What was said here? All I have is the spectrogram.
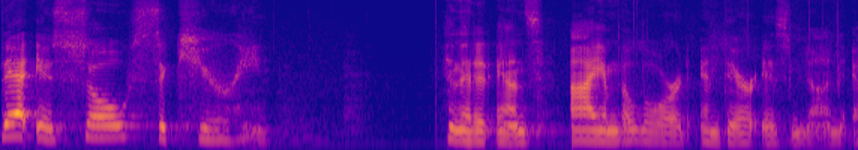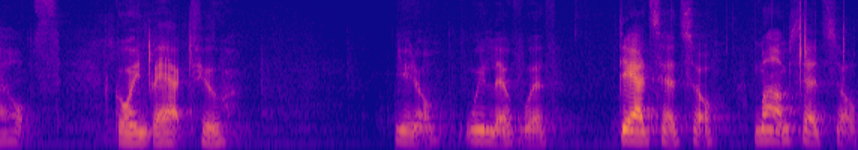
That is so securing. And then it ends I am the Lord, and there is none else. Going back to, you know, we live with dad said so, mom said so,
